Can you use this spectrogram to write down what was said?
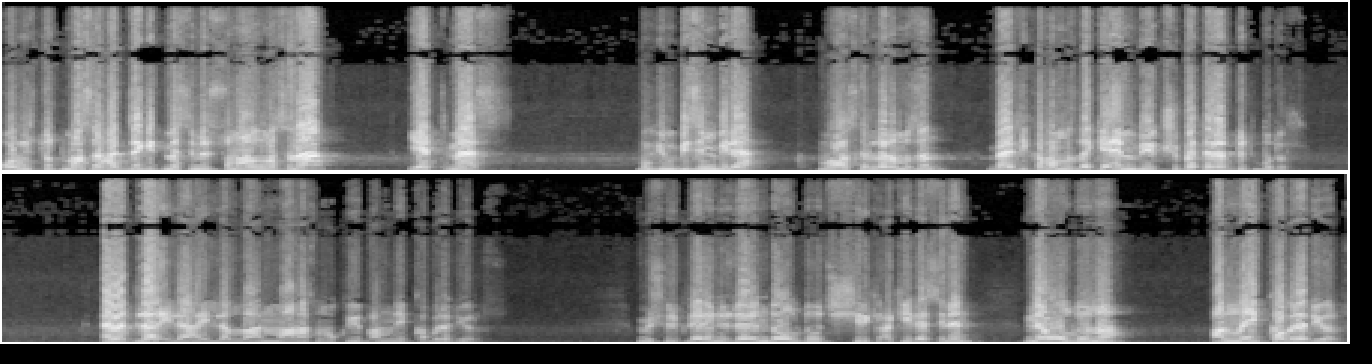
Oruç tutması, hacca gitmesi Müslüman olmasına yetmez. Bugün bizim bile muasırlarımızın belki kafamızdaki en büyük şüphe tereddüt budur. Evet la ilahe illallah'ın manasını okuyup anlayıp kabul ediyoruz. Müşriklerin üzerinde olduğu şirk akidesinin ne olduğunu anlayıp kabul ediyoruz.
